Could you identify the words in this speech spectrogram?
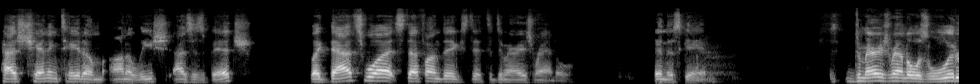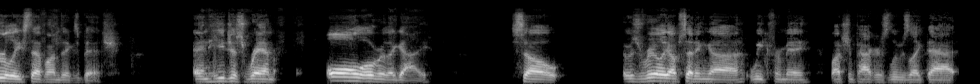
has Channing Tatum on a leash as his bitch like that's what Stefon Diggs did to Damarious Randall in this game. Damarious Randall was literally Stefon Diggs' bitch, and he just ran all over the guy. So it was really upsetting uh, week for me watching Packers lose like that.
